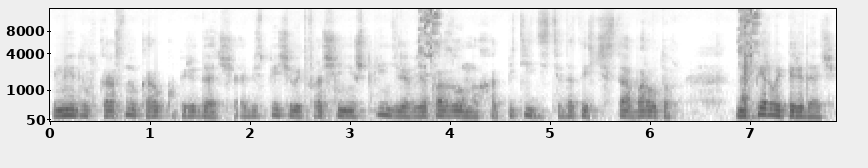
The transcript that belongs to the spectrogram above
Имеет двухскоростную коробку передач. Обеспечивает вращение шпинделя в диапазонах от 50 до 1100 оборотов на первой передаче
